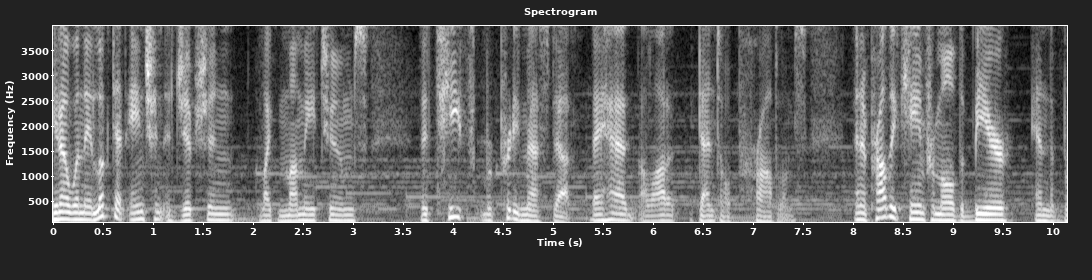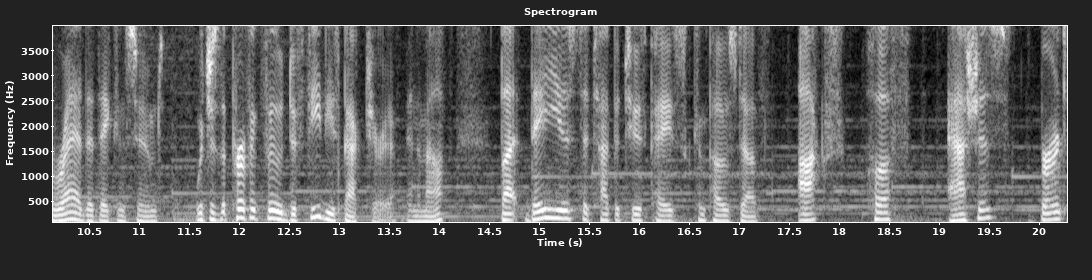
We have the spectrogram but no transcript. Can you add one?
You know, when they looked at ancient Egyptian, like mummy tombs, the teeth were pretty messed up. They had a lot of dental problems. And it probably came from all the beer and the bread that they consumed, which is the perfect food to feed these bacteria in the mouth. But they used a type of toothpaste composed of ox hoof ashes, burnt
